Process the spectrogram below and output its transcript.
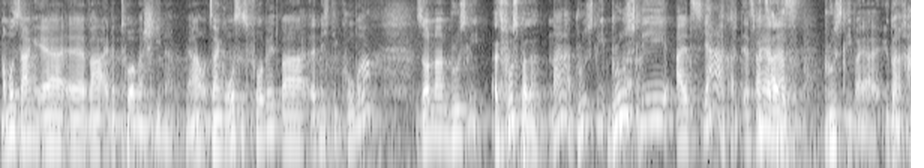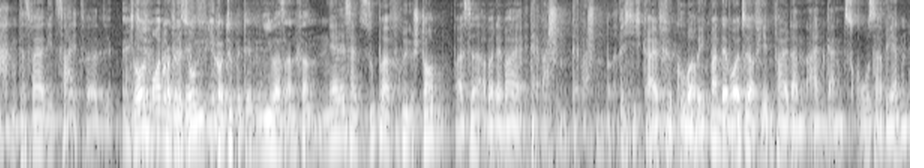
Man muss sagen, er äh, war eine Tormaschine. Ja? Und sein großes Vorbild war äh, nicht die Cobra, sondern Bruce Lee. Als Fußballer. Nein, nein, Bruce Lee, Bruce Lee als, ja, das war Als ja alles. das. Bruce Lee war ja überragend, das war ja die Zeit. War Role Model konnte für mit so dem, viele. konnte mit dem nie was anfangen. Ja, der ist halt super früh gestorben, weißt du, aber der war, der war, schon, der war schon richtig geil für Cobra Wegmann. Der wollte auf jeden Fall dann ein ganz großer werden.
